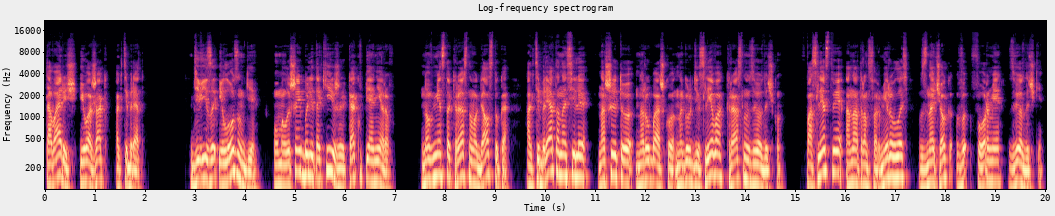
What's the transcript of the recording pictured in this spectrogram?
товарищ и вожак октябрят». Девизы и лозунги у малышей были такие же, как у пионеров, но вместо красного галстука Октябрята носили нашитую на рубашку на груди слева красную звездочку. Впоследствии она трансформировалась в значок в форме звездочки,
